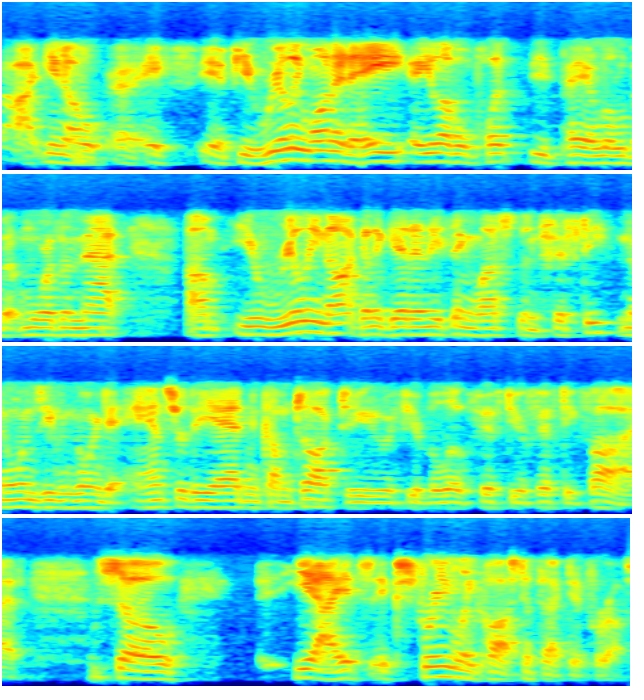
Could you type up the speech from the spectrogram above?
Uh, you know, if if you really wanted a A level, you'd pay a little bit more than that. Um, you're really not going to get anything less than 50. No one's even going to answer the ad and come talk to you if you're below 50 or 55. So, yeah, it's extremely cost effective for us.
